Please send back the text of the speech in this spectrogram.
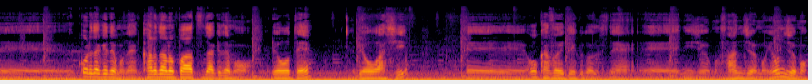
えー、これだけでもね体のパーツだけでも両手両足、えー、を数えていくとですね、えー、20も30も40も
